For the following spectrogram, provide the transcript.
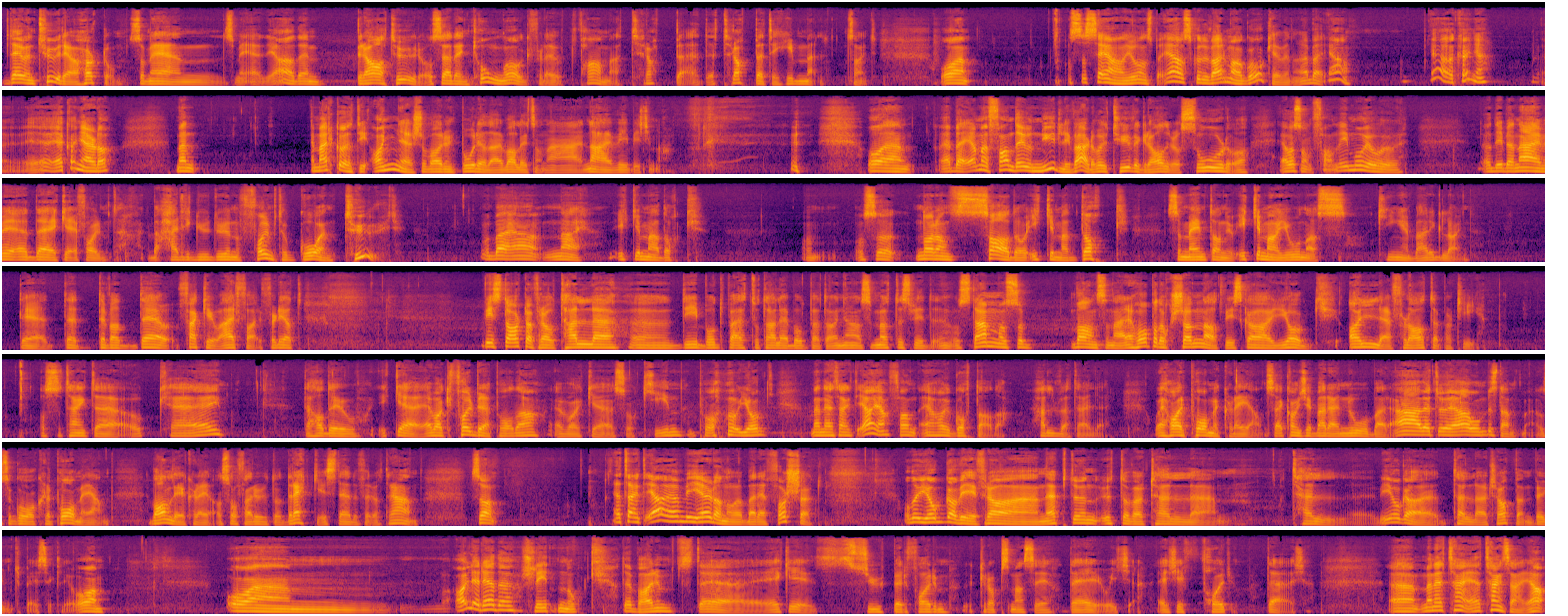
det er jo en tur jeg har hørt om, som er en, som er, ja, det er en bra tur. Og så er den tung òg, for det er jo faen meg trapper. Det er trapper til himmel. sant? Og, um, så sier han Jonas ja, skal du være med og gå, Kevin? Og jeg bare ja, ja, det kan jeg. jeg. Jeg kan gjøre det. Men jeg merka at de andre som var rundt bordet der, var litt sånn nei, nei vi blir ikke med. og jeg bare ja, men faen, det er jo nydelig vær. Det var jo 20 grader og sol, og jeg var sånn faen, vi må jo og de bare nei, det er ikke jeg form til. Jeg bare herregud, du er i form til å gå en tur? Og bare ja, nei, ikke med dere. Og, og, så, når han sa det, og ikke med dere, så mente han jo ikke med Jonas Kinge Bergland. Det, det, det, var, det fikk jeg jo erfare, fordi at vi starta fra hotellet. Eh, de bodde på ett hotell, jeg bodde på et annet. Så møttes vi hos dem, og så var han sånn her Jeg håper dere skjønner at vi skal jogge alle flate parti. Og så tenkte jeg OK. Det hadde jo ikke Jeg var ikke forberedt på det. Jeg var ikke så keen på å jogge. Men jeg tenkte ja, ja, faen, jeg har jo godt av det. Helvete heller. Og jeg har på meg klærne, så jeg kan ikke bare nå bare ja, vet du, jeg har ombestemt meg, og så gå og kle på meg igjen vanlige klær, og så drar ut og drikker i stedet for å trene. Så jeg tenkte ja, ja, vi gir da noe, bare et forsøk. Og da jogga vi fra Neptun utover til, til Vi jogga til der trappen begynte, basically. Og, og um, allerede sliten nok. Det er varmt. Det er ikke i superform kroppsmessig. Det er jo ikke. Jeg er ikke i form. Det er jeg ikke. Uh, men jeg tenk sånn, ja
